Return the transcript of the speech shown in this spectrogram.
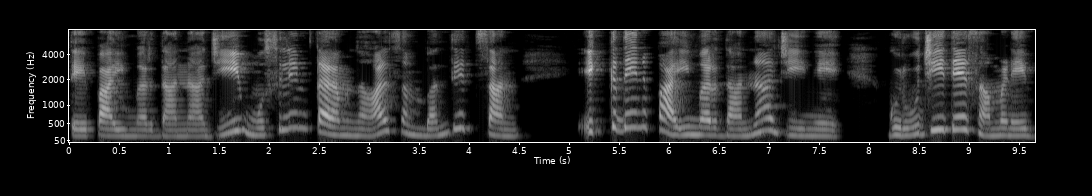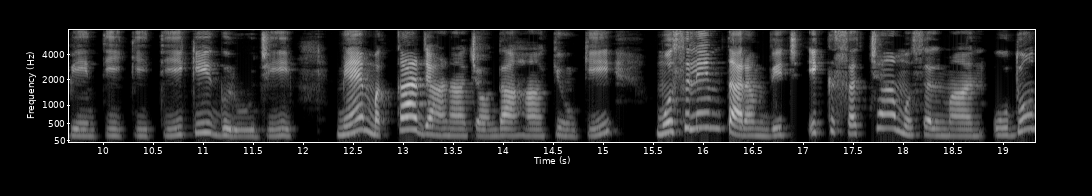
ਤੇ ਭਾਈ ਮਰਦਾਨਾ ਜੀ ਮੁਸਲਿਮ ਧਰਮ ਨਾਲ ਸੰਬੰਧਿਤ ਸਨ। ਇੱਕ ਦਿਨ ਭਾਈ ਮਰਦਾਨਾ ਜੀ ਨੇ ਗੁਰੂ ਜੀ ਦੇ ਸਾਹਮਣੇ ਬੇਨਤੀ ਕੀਤੀ ਕਿ ਗੁਰੂ ਜੀ, ਮੈਂ ਮੱਕਾ ਜਾਣਾ ਚਾਹੁੰਦਾ ਹਾਂ ਕਿਉਂਕਿ ਮੁਸਲਿਮ ਧਰਮ ਵਿੱਚ ਇੱਕ ਸੱਚਾ ਮੁਸਲਮਾਨ ਉਦੋਂ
